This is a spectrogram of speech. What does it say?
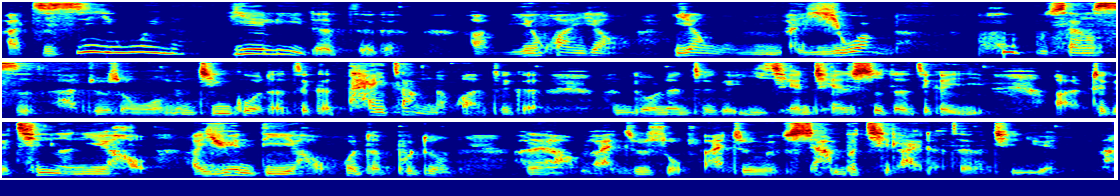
啊，只是因为呢业力的这个。啊，迷幻药让我们遗忘了，互不相识啊。就是，我们经过的这个胎藏的话，这个很多人这个以前前世的这个啊，这个亲人也好啊，怨敌也好，或者普通哎呀，哎，就是说哎，就想不起来的这种情缘啊。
